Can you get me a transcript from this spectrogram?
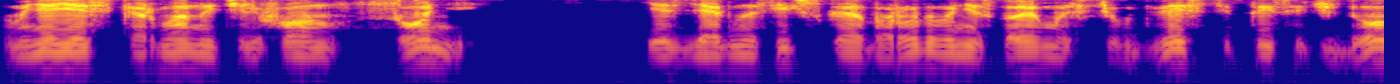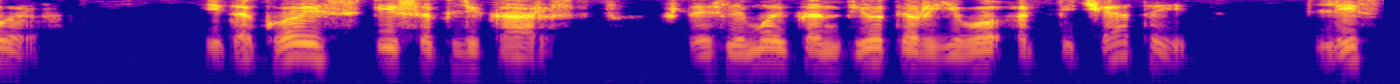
У меня есть карманный телефон Sony, есть диагностическое оборудование стоимостью в 200 тысяч долларов и такой список лекарств, что если мой компьютер его отпечатает, лист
